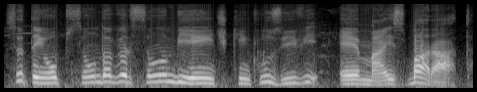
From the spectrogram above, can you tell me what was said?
você tem a opção da versão ambiente, que inclusive é mais barata.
